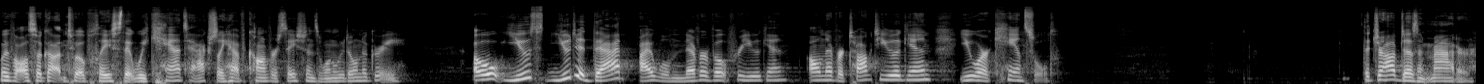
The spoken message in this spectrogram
We've also gotten to a place that we can't actually have conversations when we don't agree. Oh, you, you did that? I will never vote for you again. I'll never talk to you again. You are canceled. The job doesn't matter.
